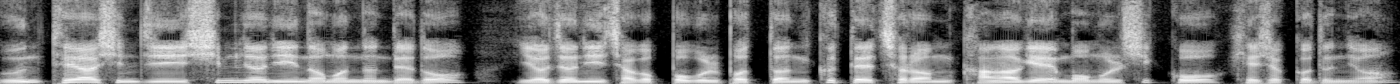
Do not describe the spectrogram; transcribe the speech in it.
은퇴하신 지 10년이 넘었는데도 여전히 작업복을 벗던 그때처럼 강하게 몸을 씻고 계셨거든요.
